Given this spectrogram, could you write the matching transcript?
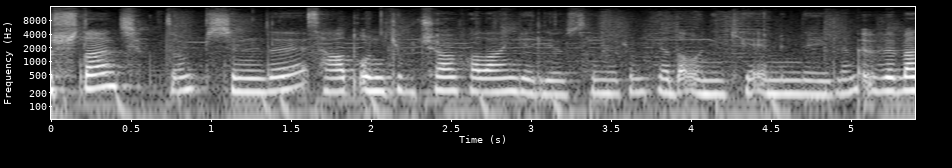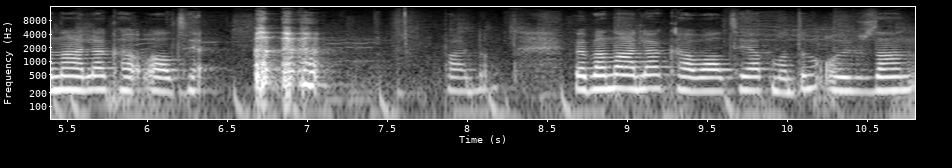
Duştan çıktım. Şimdi saat 12.30'a falan geliyor sanırım. Ya da 12 emin değilim. Ve ben hala kahvaltı... Pardon. Ve ben hala kahvaltı yapmadım. O yüzden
